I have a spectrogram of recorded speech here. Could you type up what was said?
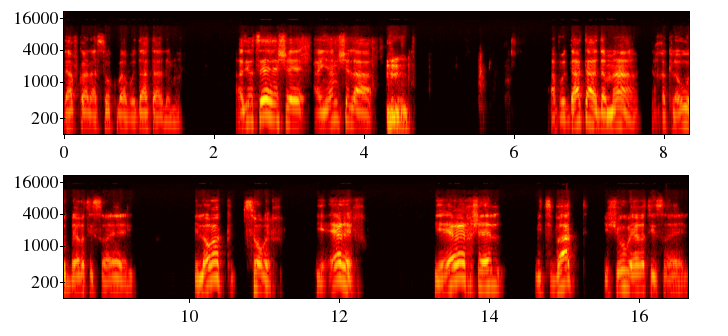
דווקא לעסוק בעבודת האדמה. אז יוצא שהעניין של עבודת האדמה, החקלאות בארץ ישראל, היא לא רק צורך, היא ערך. היא ערך של מצוות יישוב ארץ ישראל.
